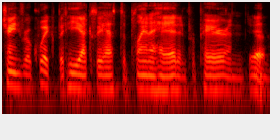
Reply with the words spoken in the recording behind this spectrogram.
change real quick, but he actually has to plan ahead and prepare. And, Yeah. and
